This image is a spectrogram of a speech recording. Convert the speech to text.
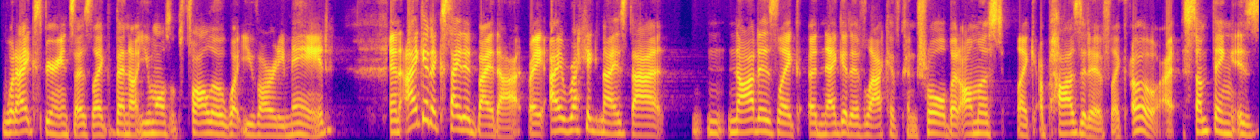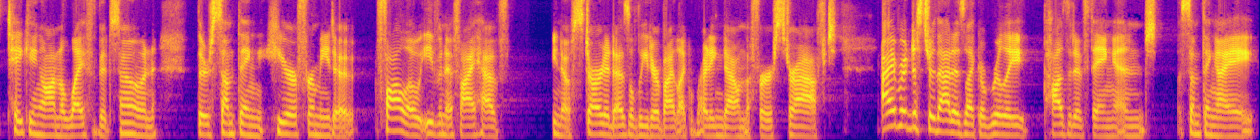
what i experience as like then you almost follow what you've already made. And i get excited by that right? I recognize that not as like a negative lack of control but almost like a positive like oh I, something is taking on a life of its own. There's something here for me to follow even if i have you know started as a leader by like writing down the first draft. I register that as like a really positive thing and something i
